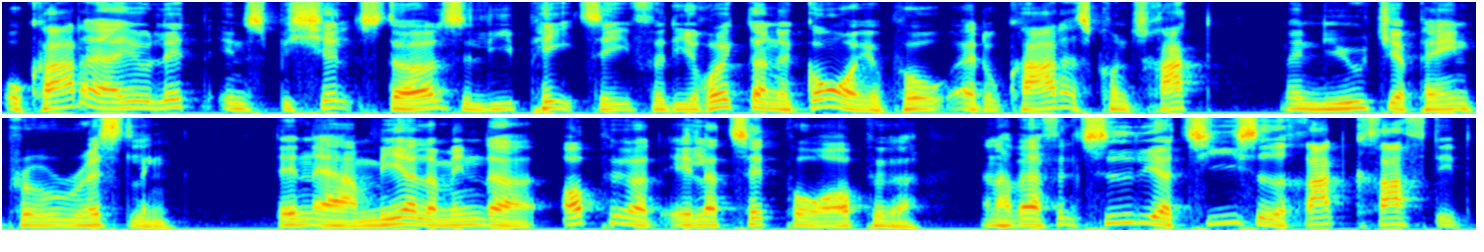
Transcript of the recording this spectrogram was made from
Okada er jo lidt en speciel størrelse lige pt, fordi rygterne går jo på, at Okadas kontrakt med New Japan Pro Wrestling, den er mere eller mindre ophørt eller tæt på at ophøre. Han har i hvert fald tidligere teaset ret kraftigt,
